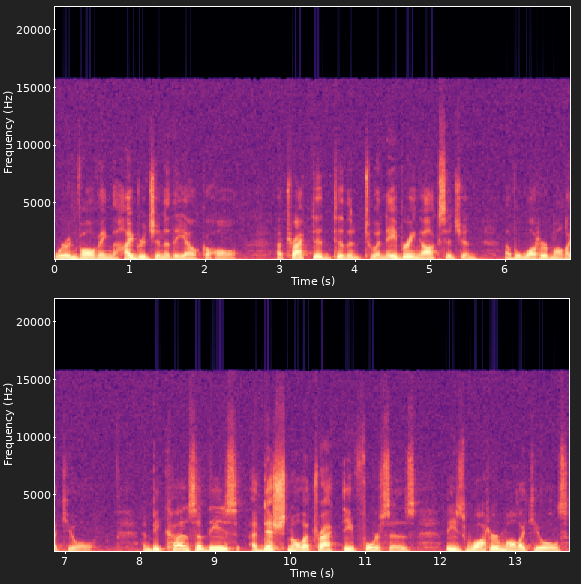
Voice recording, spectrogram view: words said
we're involving the hydrogen of the alcohol attracted to, the, to a neighboring oxygen of a water molecule. And because of these additional attractive forces, these water molecules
